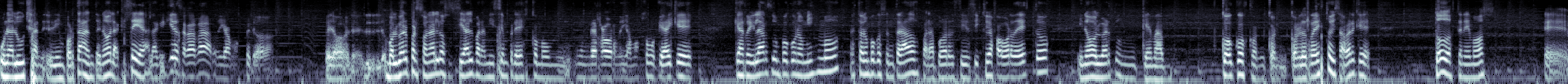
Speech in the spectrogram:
una lucha importante, ¿no? La que sea, la que quieras agarrar, digamos, pero pero volver personal lo social para mí siempre es como un, error, digamos, como que hay que, que, arreglarse un poco uno mismo, estar un poco centrados para poder decir si estoy a favor de esto y no volverte un quema cocos con, con, con el resto y saber que todos tenemos eh,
